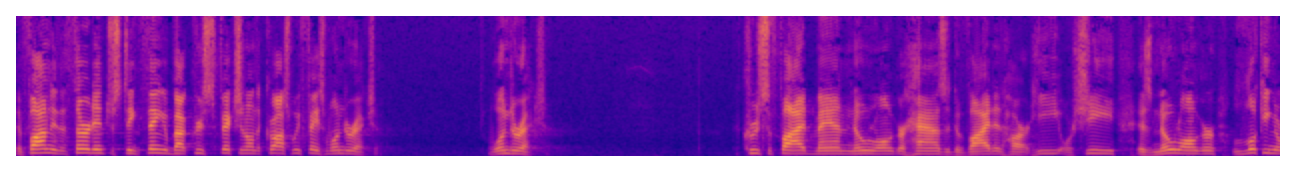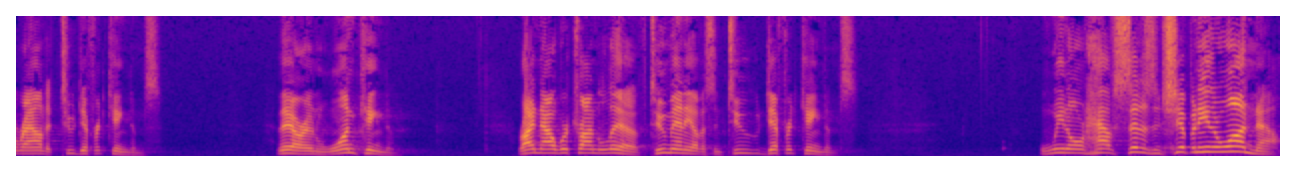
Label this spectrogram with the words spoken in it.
And finally, the third interesting thing about crucifixion on the cross, we face one direction. One direction. The crucified man no longer has a divided heart. He or she is no longer looking around at two different kingdoms. They are in one kingdom. Right now, we're trying to live, too many of us, in two different kingdoms. We don't have citizenship in either one now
